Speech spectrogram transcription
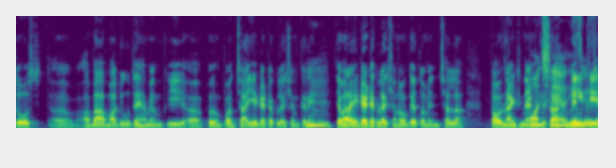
دوست احباب موجود ہیں ہمیں ان کی پہنچائیے ڈیٹا کلیکشن کریں جب ہمارا یہ ڈیٹا کلیکشن ہو گیا تو ہمیں انشاءاللہ پاور نائنٹی نائن کے ساتھ مل کے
